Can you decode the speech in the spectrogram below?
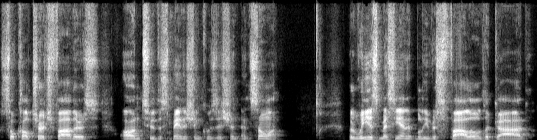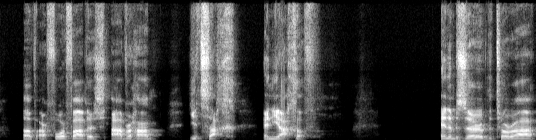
so called church fathers on to the Spanish Inquisition and so on. But we as Messianic believers follow the God of our forefathers, Abraham, Yitzhak, and Yaakov and observe the Torah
